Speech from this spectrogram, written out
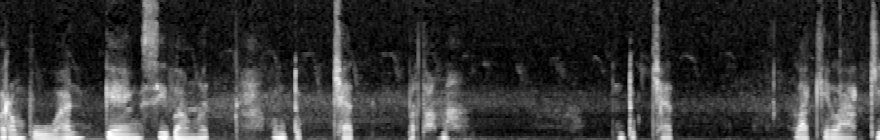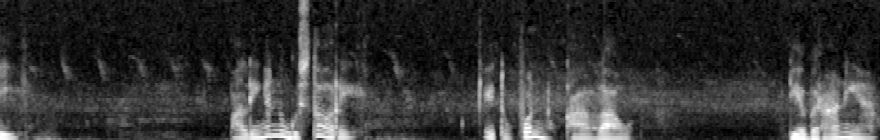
Perempuan gengsi banget untuk chat pertama. Untuk chat laki-laki. Palingan nunggu story. Itu pun kalau dia berani ya.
